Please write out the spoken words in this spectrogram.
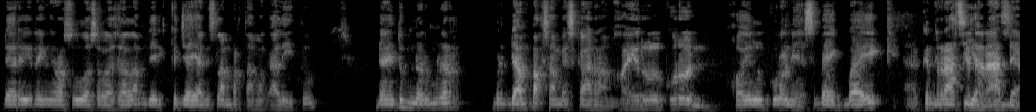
dari ring Rasulullah SAW dari kejayaan Islam pertama kali itu dan itu benar-benar berdampak sampai sekarang Khairul Kurun. Khairul Qurun ya sebaik-baik eh, generasi, yang Generasi. ada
